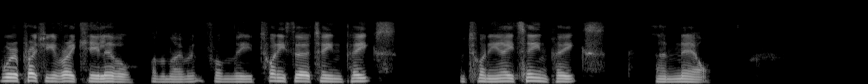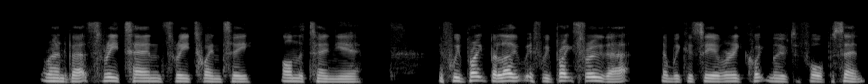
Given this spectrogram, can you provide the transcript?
we're approaching a very key level at the moment from the 2013 peaks, the 2018 peaks and now. Around about 310, 320 on the 10 year. If we break below, if we break through that, then we could see a very quick move to 4%.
